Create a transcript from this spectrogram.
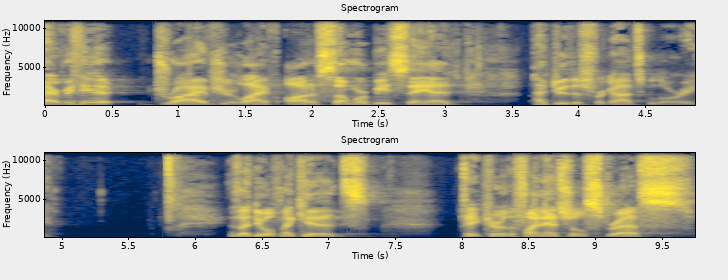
Everything that drives your life ought to somewhere be said, I do this for God's glory. As I deal with my kids, take care of the financial stress,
